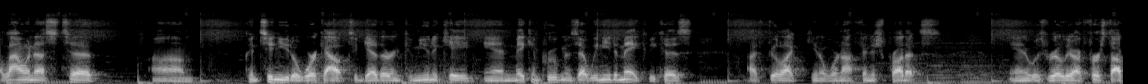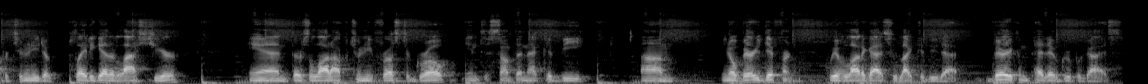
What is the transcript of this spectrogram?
allowing us to um, continue to work out together and communicate and make improvements that we need to make because I feel like you know we're not finished products, and it was really our first opportunity to play together last year, and there's a lot of opportunity for us to grow into something that could be, um, you know, very different. We have a lot of guys who like to do that. Very competitive group of guys.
